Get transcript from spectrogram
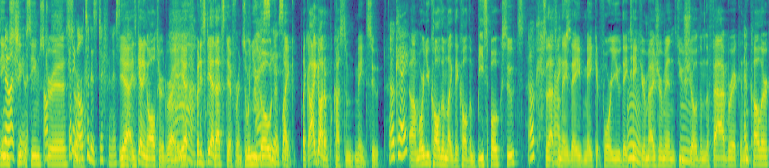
no, actually, seamstress. Getting or, altered is different, isn't yeah, it? Yeah, it's getting altered, right? Ah. Yeah, but it's yeah, that's different. So when you I go see, to, like like I got a custom made suit. Okay. Um, or you call them like they call them bespoke suits. Okay. So that's right. when they they make it for you. They mm. take your measurements. You mm. show them the fabric and, and, the color,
